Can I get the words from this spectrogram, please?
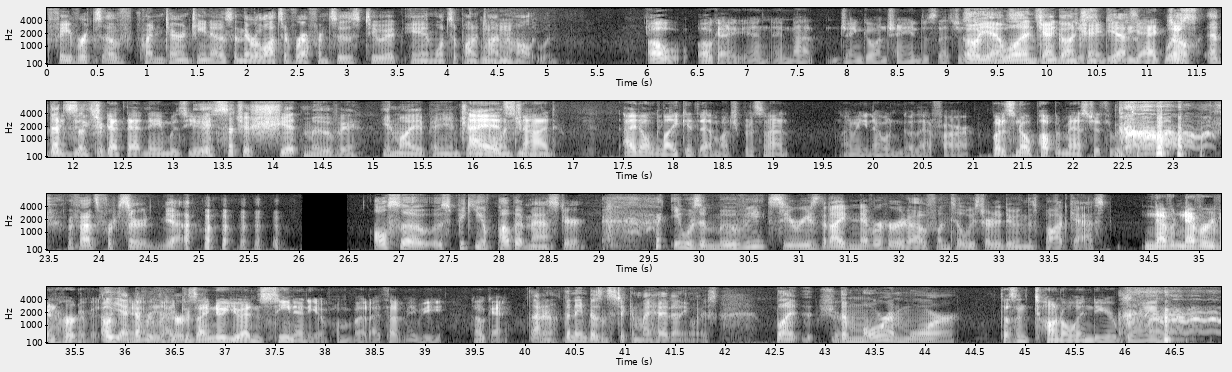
favorites of Quentin Tarantino's, and there were lots of references to it in Once Upon a Time in Hollywood. Oh, okay, and and not Django Unchained. Is that just? Oh, yeah, well, and? Django just- Unchained, did yes. The act Well, just, uh, did, that's did such a- forget that name was used? It's such a shit movie, in my opinion. Django Eh, it's Unchained. not. I don't like it that much, but it's not. I mean, I wouldn't go that far. But it's no Puppet Master three. That's for certain, yeah. also, speaking of Puppet Master, it was a movie series that I'd never heard of until we started doing this podcast. never, never even heard of it. Oh, yeah, never even heard of it. Because I knew you hadn't seen any of them, but I thought maybe okay. I don't know, the name doesn't stick in my head, anyways. But Sure. the more and more. Doesn't tunnel into your brain.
